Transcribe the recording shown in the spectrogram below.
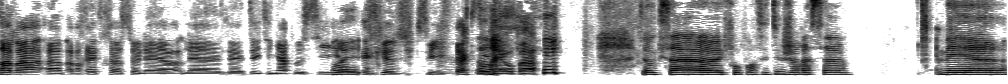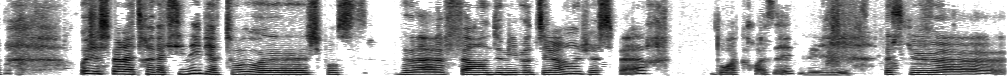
ça va euh, apparaître sur les, les, les dating apps aussi. Ouais. Est-ce que je suis vaccinée ou pas? Donc ça, euh, il faut penser toujours à ça. Mais euh, ouais, j'espère être vaccinée bientôt. euh, je pense bah, fin 2021, j'espère. Doigt croisé. Oui. Parce que euh,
